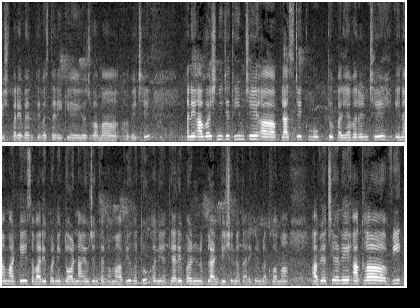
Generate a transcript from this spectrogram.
વિશ્વ પર્યાવરણ દિવસ તરીકે યોજવામાં આવે છે. અને આ વર્ષની જે થીમ છે પ્લાસ્ટિક મુક્ત પર્યાવરણ છે, એના માટે સવારે પણ એક દોડના આયોજન કરવામાં આવ્યું હતું અને અત્યારે પણ પ્લાન્ટેશનના કાર્યક્રમ રાખવામાં આવ્યા છે અને આખા વીક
